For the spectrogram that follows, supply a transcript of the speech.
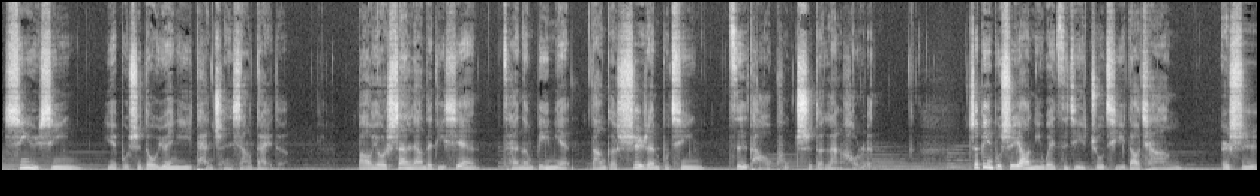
心与心也不是都愿意坦诚相待的。保有善良的底线，才能避免当个世人不清、自讨苦吃的烂好人。这并不是要你为自己筑起一道墙，而是。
